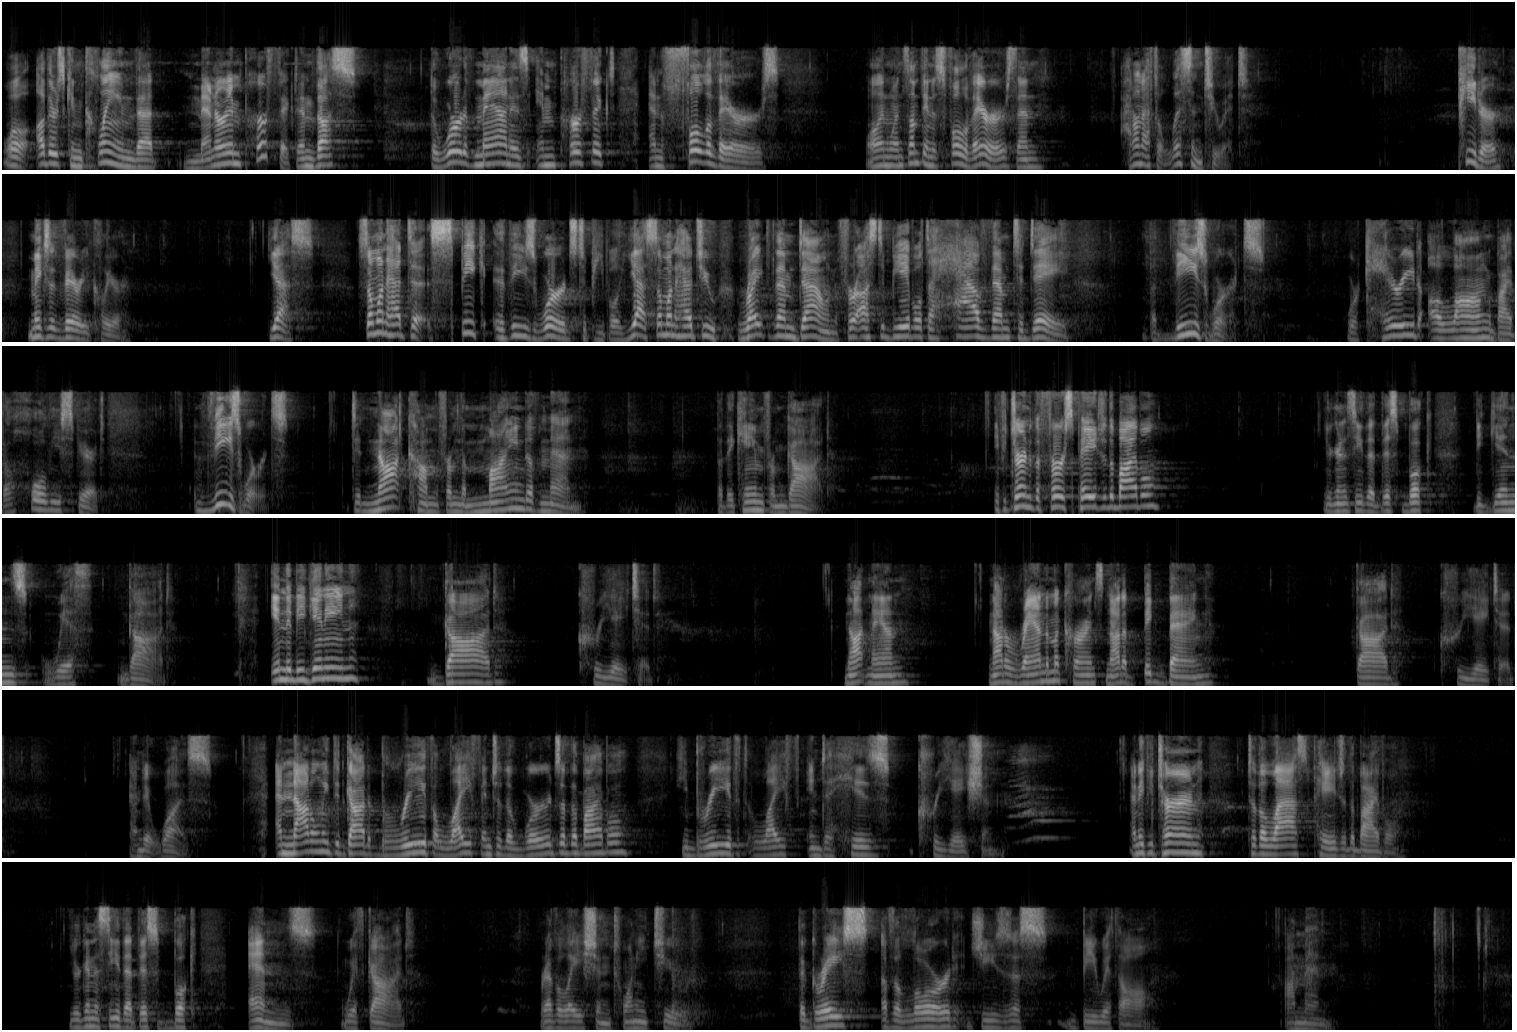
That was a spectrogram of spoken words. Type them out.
well, others can claim that men are imperfect, and thus the word of man is imperfect and full of errors. Well, and when something is full of errors, then I don't have to listen to it. Peter makes it very clear. Yes, someone had to speak these words to people. Yes, someone had to write them down for us to be able to have them today. But these words were carried along by the Holy Spirit. These words did not come from the mind of men, but they came from God. If you turn to the first page of the Bible, you're going to see that this book begins with God. In the beginning, God created. Not man, not a random occurrence, not a big bang. God created and it was. And not only did God breathe life into the words of the Bible, he breathed life into his creation. And if you turn to the last page of the Bible, you're going to see that this book ends with God. Revelation 22. The grace of the Lord Jesus be with all. Amen.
